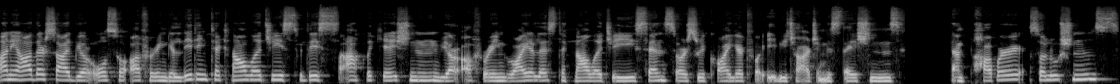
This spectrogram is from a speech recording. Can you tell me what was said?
On the other side, we are also offering the leading technologies to this application. We are offering wireless technology, sensors required for EV charging stations, and power solutions.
